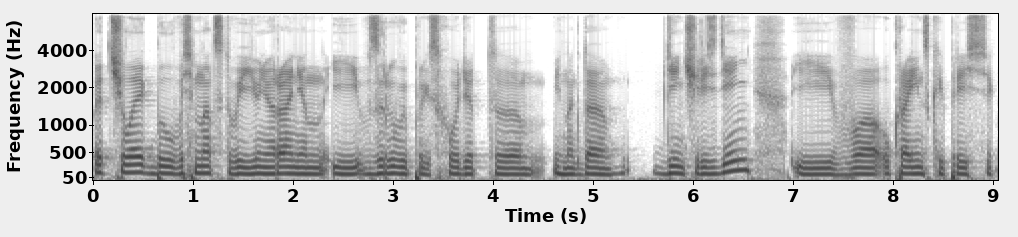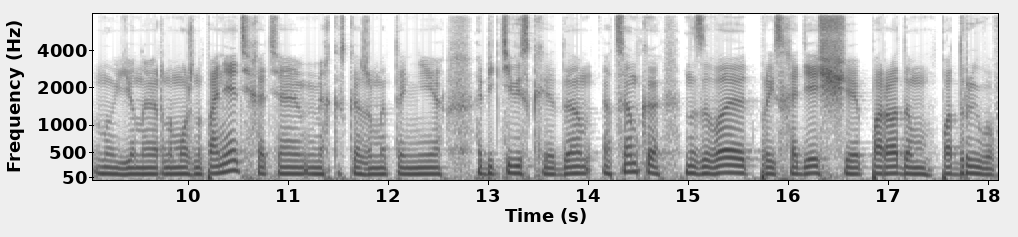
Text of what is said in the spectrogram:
Этот человек был 18 июня ранен, и взрывы происходят э, иногда день через день, и в украинской прессе, ну, ее, наверное, можно понять, хотя, мягко скажем, это не объективистская да, оценка, называют происходящее парадом подрывов.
